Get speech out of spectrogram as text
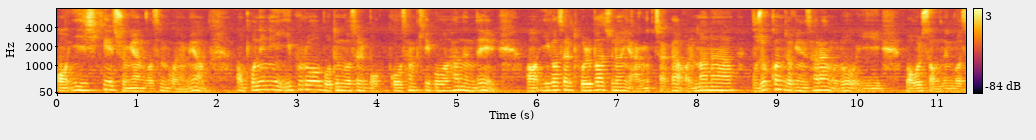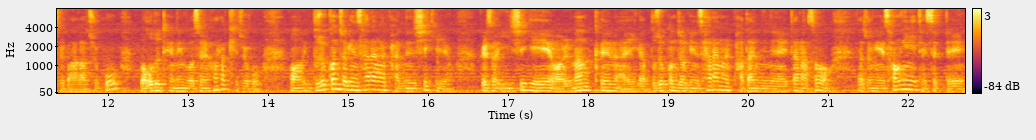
어, 이 시기에 중요한 것은 뭐냐면 어, 본인이 입으로 모든 것을 먹고 삼키고 하는데 어, 이것을 돌봐주는 양육자가 얼마나 무조건적인 사랑으로 이 먹을 수 없는 것을 막아주고 먹어도 되는 것을 허락해주고 어, 무조건적인 사랑을 받는 시기예요. 그래서 이 시기에 얼만큼 아이가 무조건적인 사랑을 받았느냐에 따라서 나중에 성인이 됐을 때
